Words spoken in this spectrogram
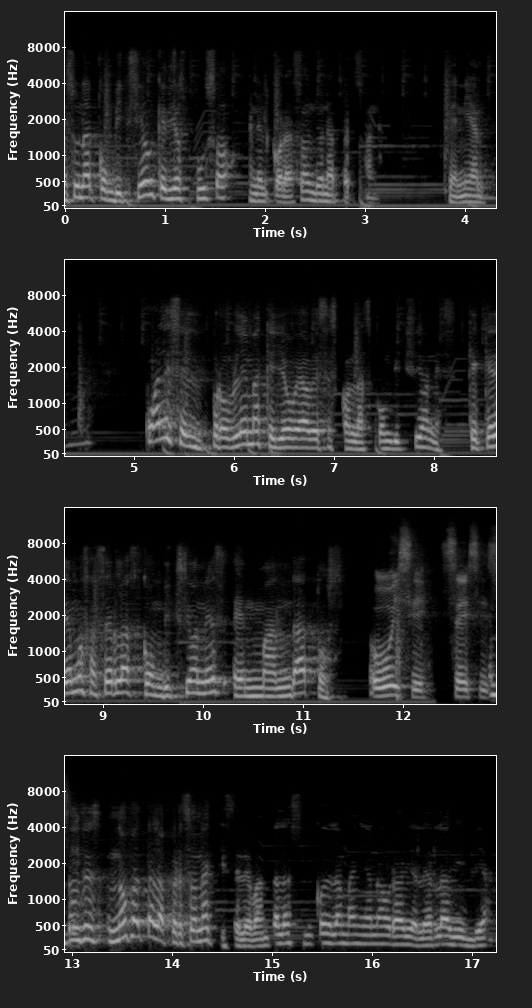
Es una convicción que Dios puso en el corazón de una persona. Genial. ¿Cuál es el problema que yo veo a veces con las convicciones? Que queremos hacer las convicciones en mandatos. Uy, sí, sí, sí, sí. Entonces, no falta la persona que se levanta a las 5 de la mañana a orar y a leer la Biblia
